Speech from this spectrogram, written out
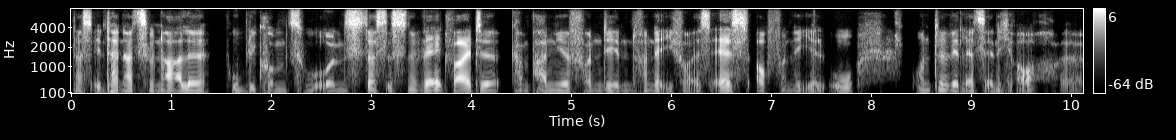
das internationale Publikum zu uns. Das ist eine weltweite Kampagne von den, von der IVSS, auch von der ILO und äh, wird letztendlich auch äh,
